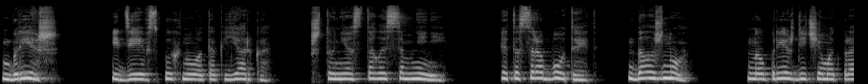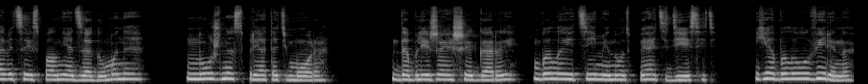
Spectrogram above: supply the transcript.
Брешь! Идея вспыхнула так ярко, что не осталось сомнений. Это сработает. Должно. Но прежде чем отправиться исполнять задуманное, нужно спрятать Мора. До ближайшей горы было идти минут пять-десять. Я была уверена,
